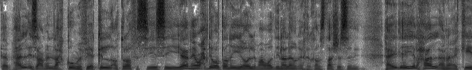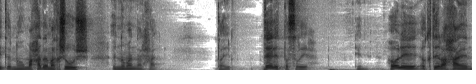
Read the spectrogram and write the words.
طيب هل إذا عملنا حكومه فيها كل الأطراف السياسية يعني وحدة وطنية هو اللي معودين عليهم آخر 15 سنة هيدي هي الحل؟ أنا أكيد إنه ما حدا مغشوش إنه منا الحل. طيب ثالث تصريح. يعني هول اقتراحين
